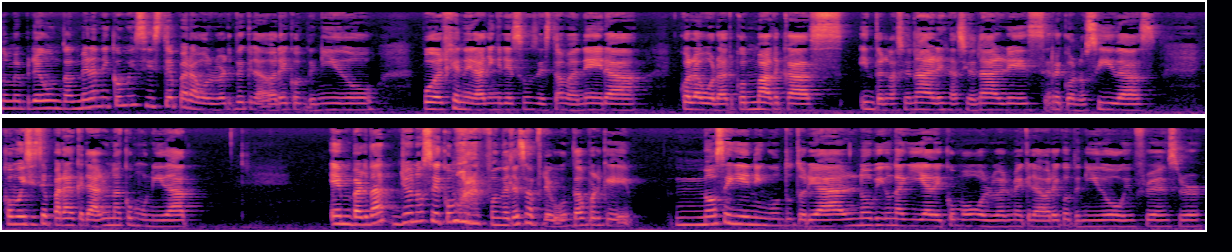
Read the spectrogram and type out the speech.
Cuando me preguntan, Melanie, ¿cómo hiciste para volverte creadora de contenido, poder generar ingresos de esta manera, colaborar con marcas internacionales, nacionales, reconocidas? ¿Cómo hiciste para crear una comunidad? En verdad, yo no sé cómo responder esa pregunta porque no seguí ningún tutorial, no vi una guía de cómo volverme creadora de contenido o influencer.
